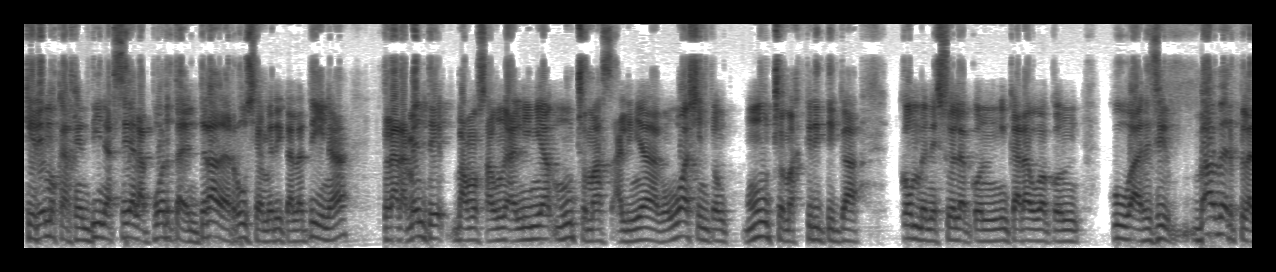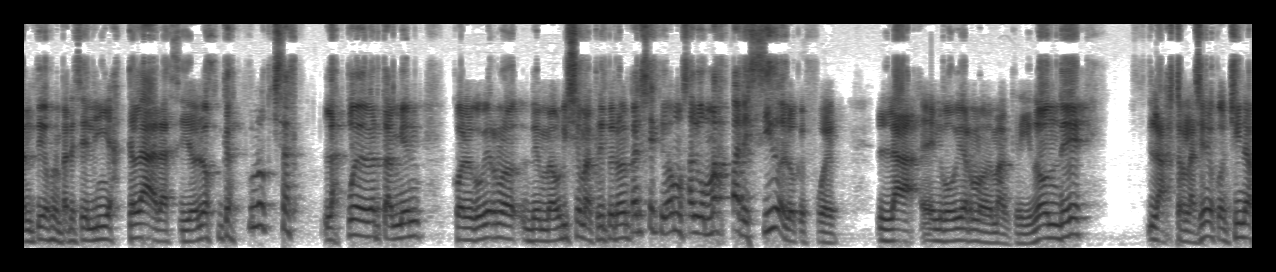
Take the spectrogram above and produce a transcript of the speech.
queremos que Argentina sea la puerta de entrada de Rusia a América Latina, claramente vamos a una línea mucho más alineada con Washington, mucho más crítica con Venezuela, con Nicaragua, con Cuba. Es decir, va a haber planteos, me parece, líneas claras, ideológicas, uno quizás las puede ver también con el gobierno de Mauricio Macri, pero me parece que vamos a algo más parecido a lo que fue el gobierno de Macri, donde las relaciones con China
